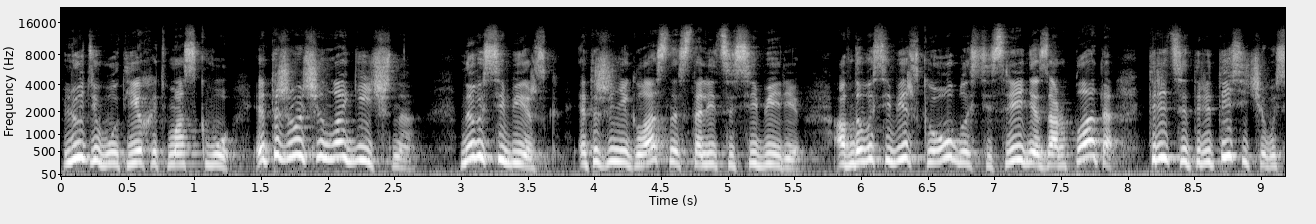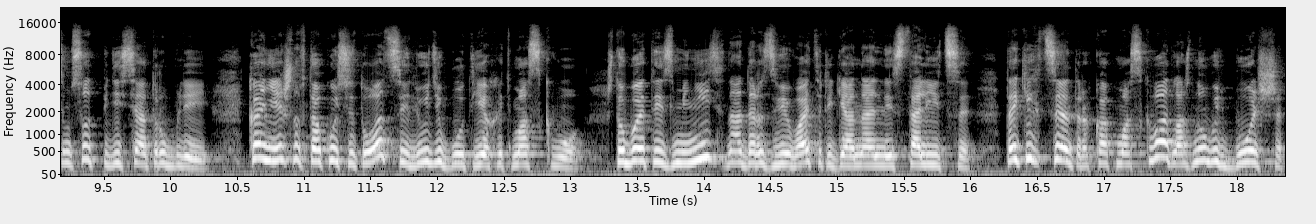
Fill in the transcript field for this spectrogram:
люди будут ехать в Москву. Это же очень логично. Новосибирск – это же не гласная столица Сибири, а в Новосибирской области средняя зарплата 33 850 рублей. Конечно, в такой ситуации люди будут ехать в Москву. Чтобы это изменить, надо развивать региональные столицы. Таких центров, как Москва, должно быть больше.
